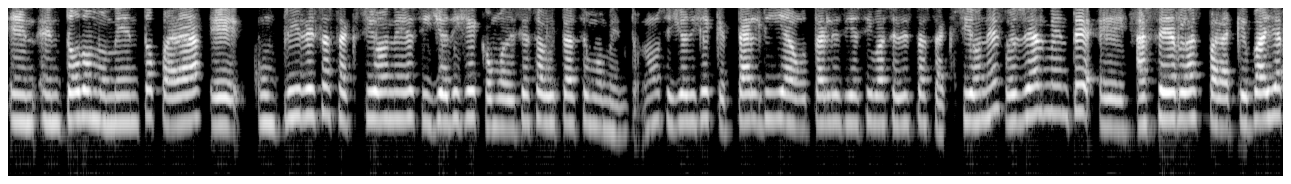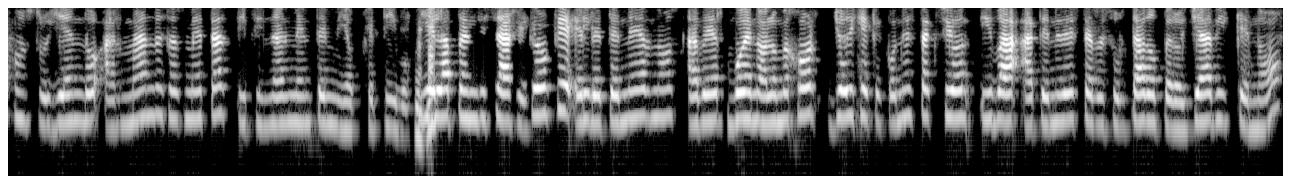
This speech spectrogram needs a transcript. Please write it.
en, en todo momento para eh, cumplir esas acciones. Y yo dije, como decías ahorita hace un momento, ¿no? Si yo dije que tal día o tales días iba a hacer estas acciones, pues realmente eh, hacerlas para que vaya construyendo, armando esas metas y finalmente mi objetivo. Y el aprendizaje, creo que el detenernos a ver, bueno, a lo mejor yo dije que con esta acción iba a tener este resultado, pero ya vi que no.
